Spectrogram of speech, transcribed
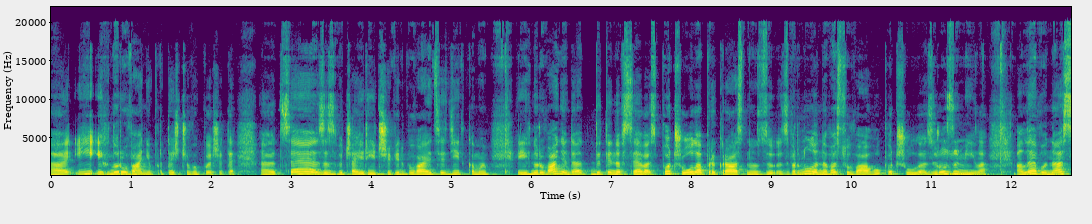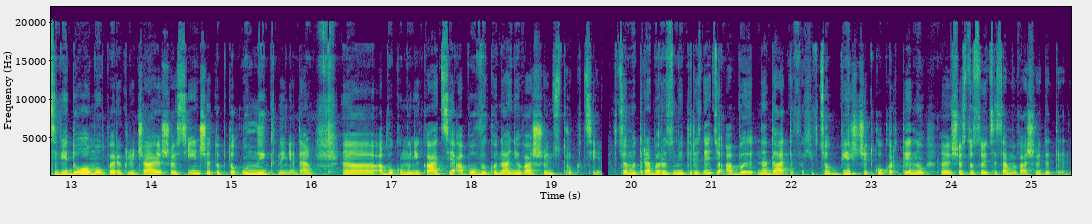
Е, І ігнорування про те, що ви пишете. Е, Це зазвичай рідше відбувається з дітками. Ігнорування, да, дитина все вас почула прекрасно, звернула на вас увагу, почула, зрозуміла, але вона свідомо переключає щось інше, тобто уникнення, да, е, або комунікація, або виконання вашої інструкції. В цьому треба розуміти різницю, аби надати фахівцю більш чітку картину, що стосується саме вашої дитини.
